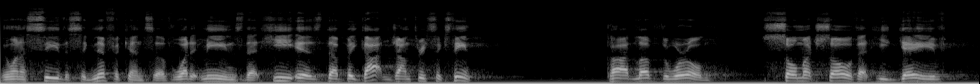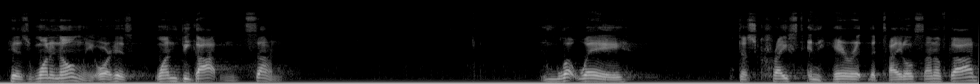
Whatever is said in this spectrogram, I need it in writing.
we want to see the significance of what it means that he is the begotten. John 3.16. God loved the world so much so that he gave his one and only, or his one begotten Son. In what way does Christ inherit the title Son of God?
